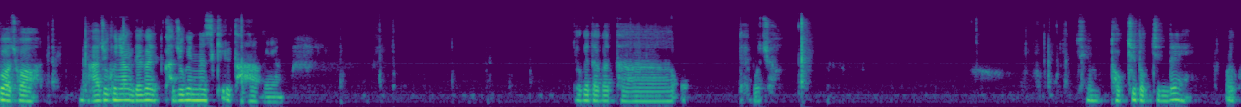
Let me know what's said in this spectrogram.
좋아 좋아. 아주 그냥 내가 가지고 있는 스킬을 다 그냥. 여기다가 다 해보죠. 지금 덕지덕지인데 아이고.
